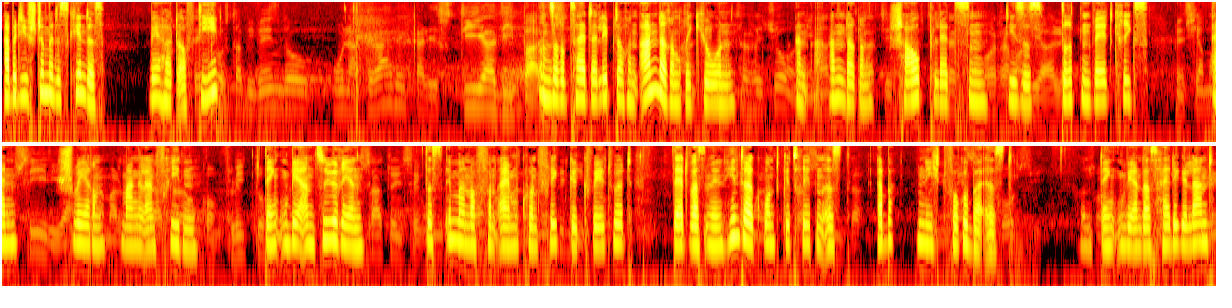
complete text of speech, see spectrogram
Aber die Stimme des Kindes, wer hört auf die? Unsere Zeit erlebt auch in anderen Regionen, an anderen Schauplätzen dieses Dritten Weltkriegs einen schweren Mangel an Frieden. Denken wir an Syrien, das immer noch von einem Konflikt gequält wird, der etwas in den Hintergrund getreten ist, aber nicht vorüber ist. Und denken wir an das heilige Land,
